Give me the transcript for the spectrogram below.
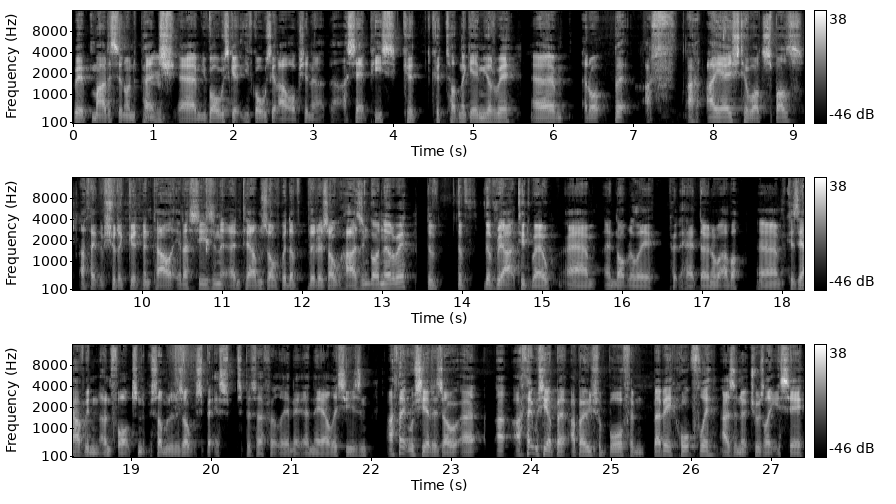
with Maddison on the pitch. Um, you've always get you've always got that option that a set piece could could turn the game your way. Um, all, but I, I, I edge towards Spurs. I think they've showed a good mentality this season in terms of when the, the result hasn't gone their way. They've they've, they've reacted well um, and not really put the head down or whatever because they have been unfortunate with some of the results, specifically in the, in the early season. I think we'll see a result. Uh, I, I think we'll see a, bit, a bounce for both, and maybe hopefully as the neutrals, like you say,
